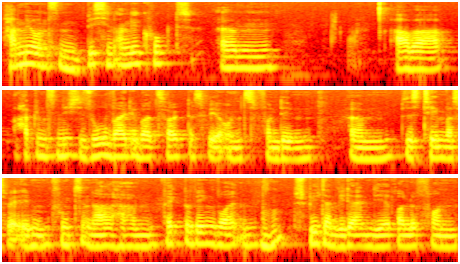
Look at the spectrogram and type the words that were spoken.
Haben wir uns ein bisschen angeguckt, ähm, aber hat uns nicht so weit überzeugt, dass wir uns von dem ähm, System, was wir eben funktional haben, wegbewegen wollten. Mhm. Spielt dann wieder in die Rolle von,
